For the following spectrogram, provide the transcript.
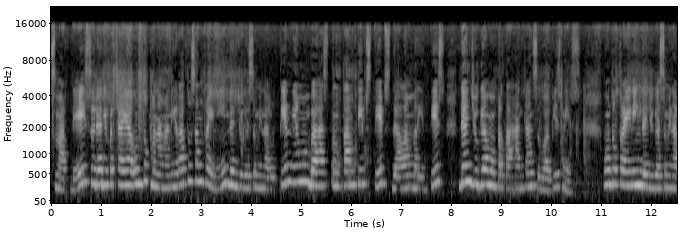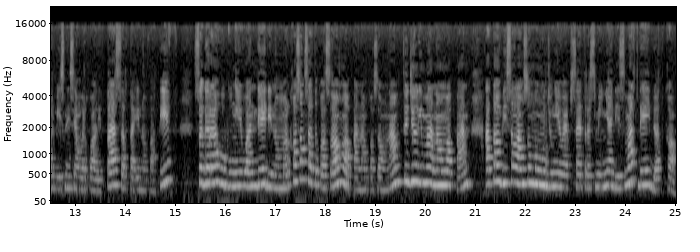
Smart Day sudah dipercaya untuk menangani ratusan training dan juga seminar rutin yang membahas tentang tips-tips dalam merintis dan juga mempertahankan sebuah bisnis. Untuk training dan juga seminar bisnis yang berkualitas serta inovatif, segera hubungi One Day di nomor 0108606758 atau bisa langsung mengunjungi website resminya di smartday.com.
